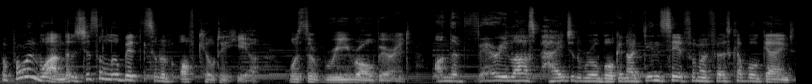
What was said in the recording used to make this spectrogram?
But probably one that was just a little bit sort of off kilter here was the re-roll variant on the very last page of the rulebook and I didn't see it for my first couple of games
